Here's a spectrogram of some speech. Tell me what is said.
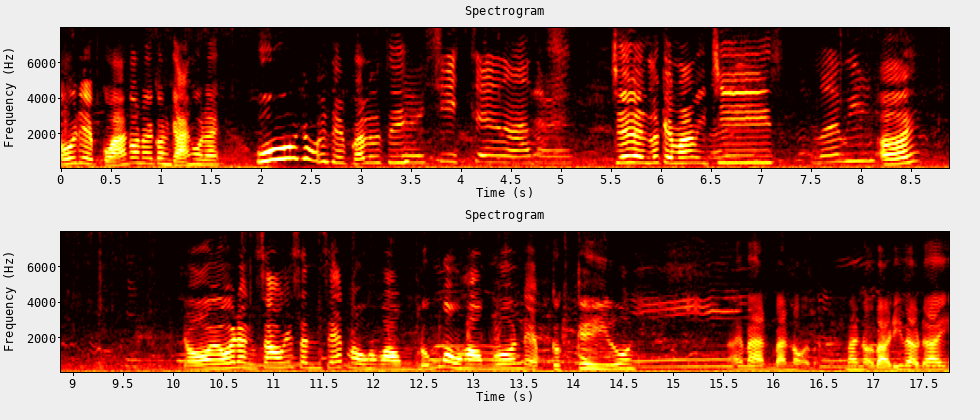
Ôi đẹp quá, con ơi, con gái ngồi đây. Ui, trời ơi, đẹp quá Lucy. Jalen, look at mommy cheese. ơi. Trời ơi đằng sau cái sunset màu hồng hồng Đúng màu hồng luôn Đẹp cực kỳ luôn. Đấy bà bà nội bà nội bảo đi vào đây.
